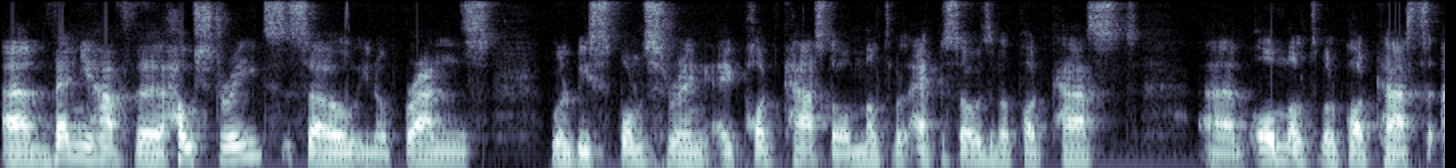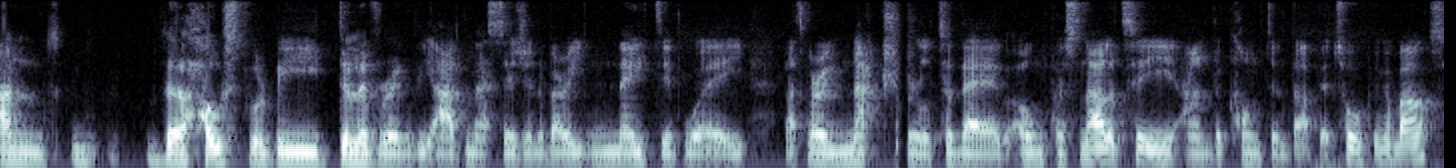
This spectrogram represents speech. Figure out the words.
Um, then you have the host reads. So, you know, brands will be sponsoring a podcast or multiple episodes of a podcast um, or multiple podcasts, and the host will be delivering the ad message in a very native way that's very natural to their own personality and the content that they're talking about.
